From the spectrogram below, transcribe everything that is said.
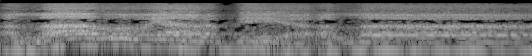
Allahu ya Rabbi ya Allah.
